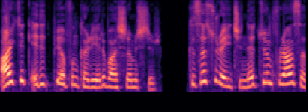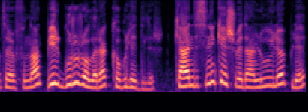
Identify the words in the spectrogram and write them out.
Artık Edith Piaf'ın kariyeri başlamıştır. Kısa süre içinde tüm Fransa tarafından bir gurur olarak kabul edilir. Kendisini keşfeden Louis Löple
